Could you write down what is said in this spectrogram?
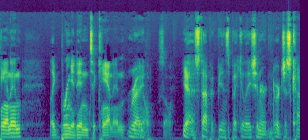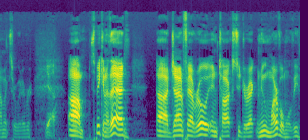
canon, like bring it into canon. Right. You know, so Yeah. Stop it being speculation or or just comics or whatever. yeah. Um. Speaking of that, uh, Jon Favreau in talks to direct new Marvel movie,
